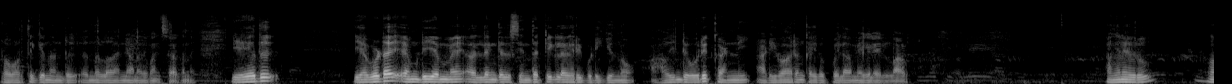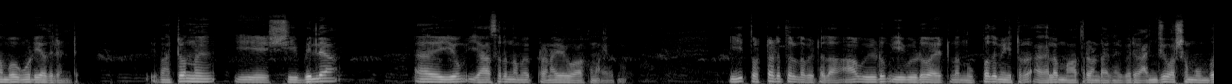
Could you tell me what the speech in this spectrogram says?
പ്രവർത്തിക്കുന്നുണ്ട് എന്നുള്ളത് തന്നെയാണ് അത് മനസ്സിലാക്കുന്നത്. ഏത് എവിടെ എം ഡി എം എ അല്ലെങ്കിൽ സിന്തറ്റിക് ലഹരി പിടിക്കുന്നു അതിന്റെ ഒരു കണ്ണി അടിവാരം കൈതപ്പൊയില മേഖലയിലുള്ള ആൾ. അങ്ങനെ ഒരു സംഭവം കൂടി അതിലുണ്ട്. മറ്റൊന്ന് ഈ ഷിബിലയും യാസറും തമ്മിൽ പ്രണയവിവാഹമായിരുന്നു. ഈ തൊട്ടടുത്തുള്ള വീട്ടിൽ ആ വീടും ഈ വീടുമായിട്ടുള്ള മുപ്പത് മീറ്റർ അകലം മാത്രമേ ഉണ്ടായിരുന്നു ഇവർ അഞ്ചു വർഷം മുമ്പ്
